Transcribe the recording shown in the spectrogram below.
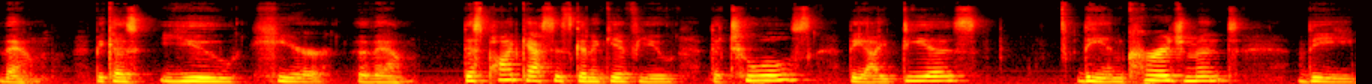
them, because you hear them. This podcast is going to give you the tools, the ideas, the encouragement, the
